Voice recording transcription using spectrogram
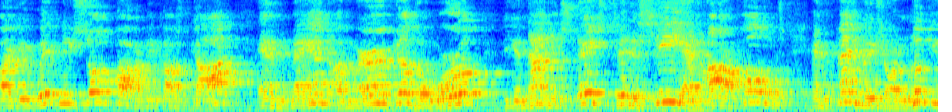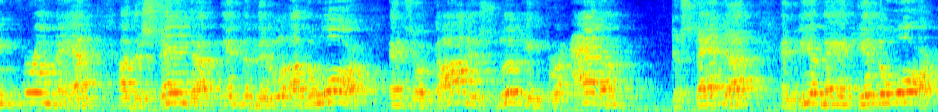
Are you with me so far? Because God and man, America, the world, the United States, Tennessee, and our homes and families are looking for a man uh, to stand up in the middle of the war. And so God is looking for Adam to stand up and be a man in the war.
